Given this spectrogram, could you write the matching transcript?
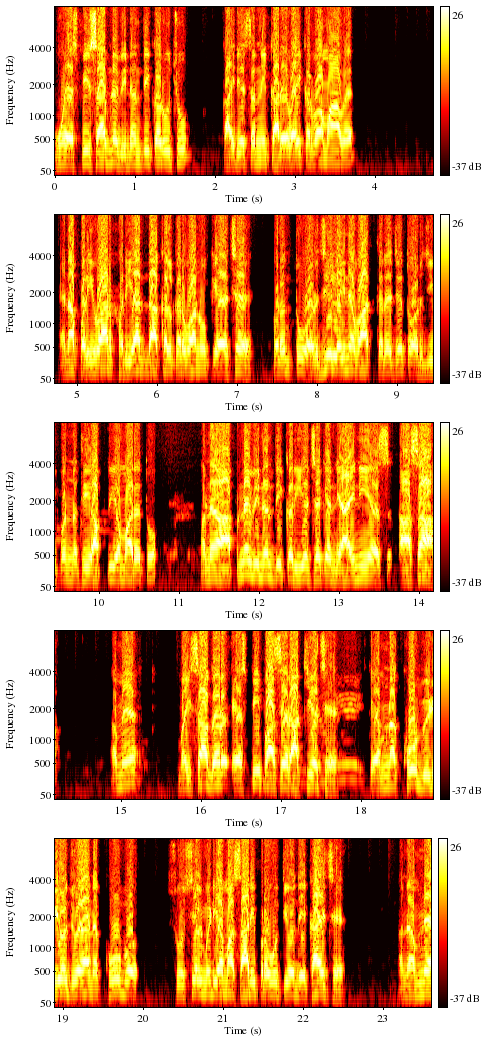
હું એસપી સાહેબને વિનંતી કરું છું કાયદેસરની કાર્યવાહી કરવામાં આવે. એના પરિવાર ફરિયાદ દાખલ કરવાનું કહે છે. પરંતુ અરજી લઈને વાત કરે છે તો અરજી પણ નથી આપવી અમારે તો. અને આપને વિનંતી કરીએ છીએ કે ન્યાયની આશા અમે મહીસાગર એસપી પાસે રાખીએ છીએ કે એમના ખૂબ વીડિયો જોયા અને ખૂબ સોશિયલ મીડિયામાં સારી પ્રવૃત્તિઓ દેખાય છે. અને અમને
